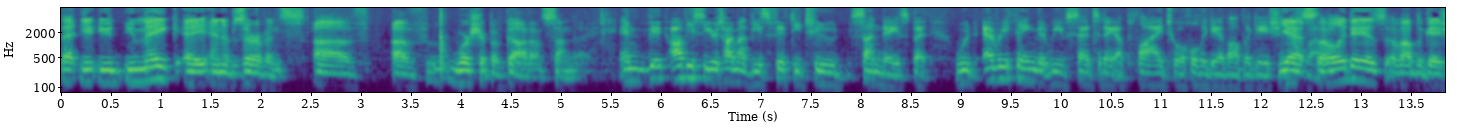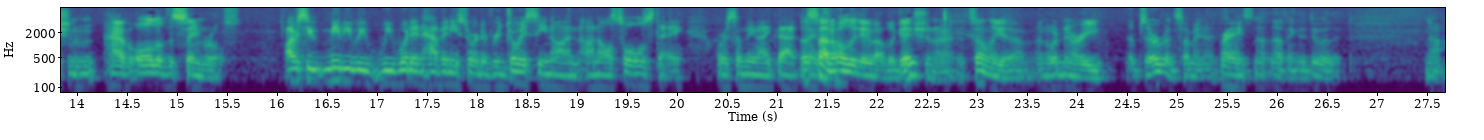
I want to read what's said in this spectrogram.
That you, you, you make a, an observance of, of worship of God on Sunday. And obviously, you're talking about these 52 Sundays, but would everything that we've said today apply to a holy day of obligation? Yes, well? the holy days of obligation have all of the same rules. Obviously, maybe we, we wouldn't have any sort of rejoicing on, on All Souls Day or something like that. That's not a holy day of obligation. Uh, it's only a, an ordinary observance. I mean, it, right. it's not, nothing to do with it. No.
